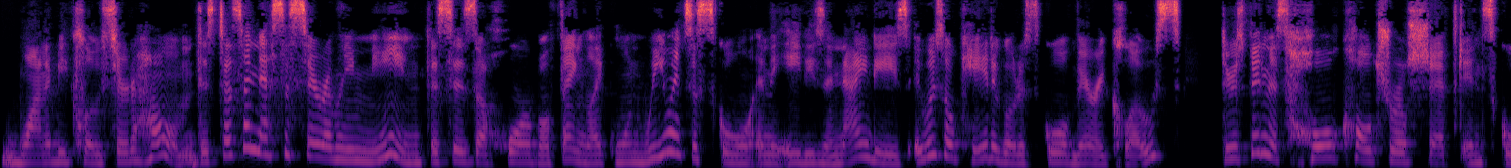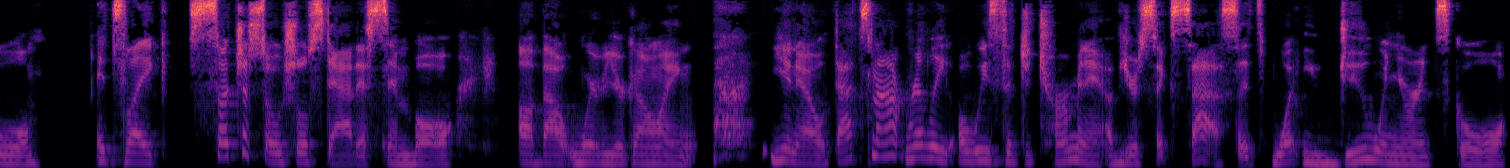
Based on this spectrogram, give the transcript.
want to be closer to home. This doesn't necessarily mean this is a horrible thing. Like when we went to school in the 80s and 90s, it was okay to go to school very close. There's been this whole cultural shift in school. It's like such a social status symbol about where you're going. You know, that's not really always the determinant of your success. It's what you do when you're in school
